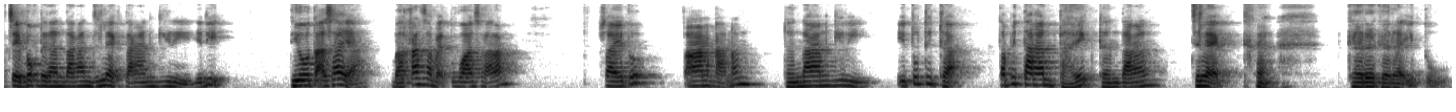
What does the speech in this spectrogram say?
cebok dengan tangan jelek, tangan kiri. Jadi di otak saya bahkan sampai tua sekarang saya itu tangan kanan dan tangan kiri itu tidak, tapi tangan baik dan tangan jelek. Gara-gara itu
